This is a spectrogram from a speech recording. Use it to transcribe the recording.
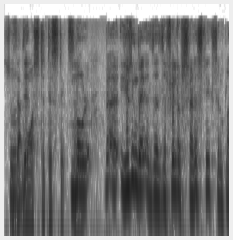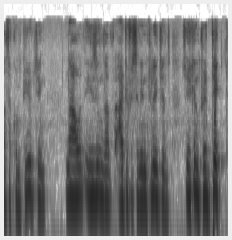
So is that more statistics? more uh, using the, the the field of statistics and plus the computing, now using the artificial intelligence, so you can predict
